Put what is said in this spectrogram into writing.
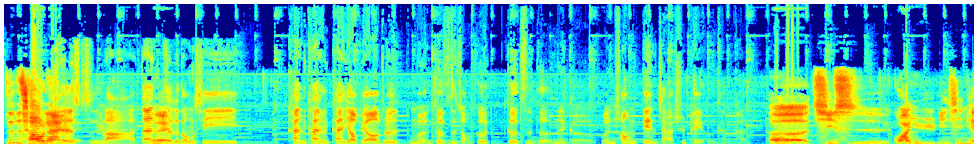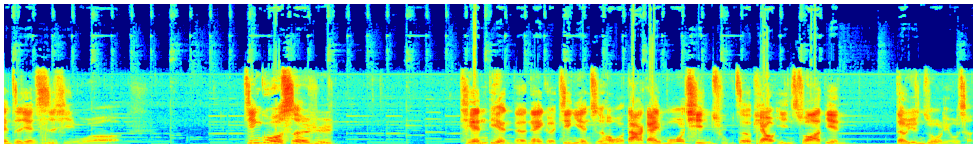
真的超难、确欸。实啦，但对这个东西看看看要不要，就是我们各自找各各自的那个文创店家去配合看看。呃，其实关于明信片这件事情，我经过射日甜点的那个经验之后，我大概摸清楚这票印刷店的运作流程，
